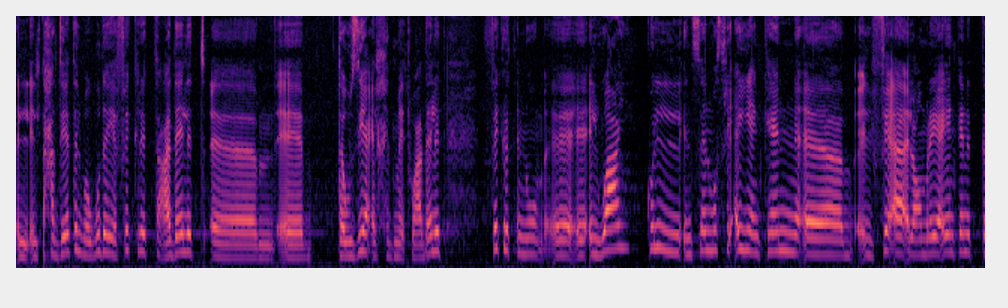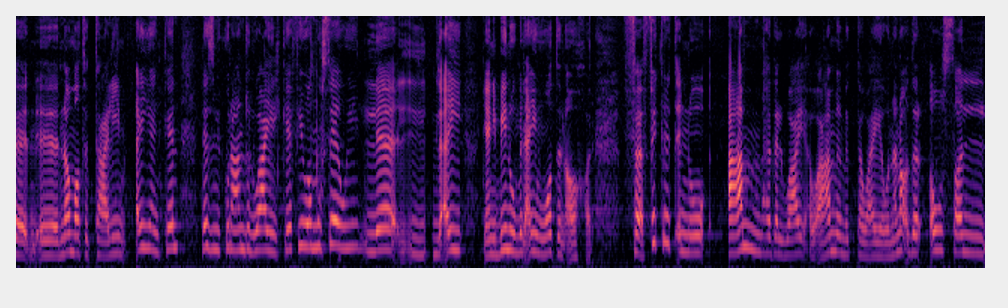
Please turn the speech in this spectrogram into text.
ال- التحديات الموجودة هي فكرة عدالة توزيع الخدمات وعدالة فكرة إنه الوعي كل إنسان مصري ايا كان آه، الفئة العمرية ايا كانت آه، نمط التعليم ايا كان لازم يكون عنده الوعي الكافي ومساوي لأي يعني بينه وبين أي مواطن آخر. ففكرة إنه اعمم هذا الوعي أو اعمم التوعية وإن أنا أقدر أوصل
